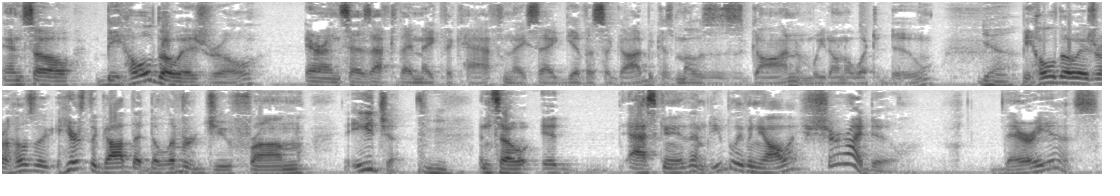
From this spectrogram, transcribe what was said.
And so, behold, O Israel, Aaron says after they make the calf and they say, Give us a God because Moses is gone and we don't know what to do. Yeah. Behold, O Israel, here's the God that delivered you from Egypt. Mm. And so it asking them, Do you believe in Yahweh? Sure, I do. There he is.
